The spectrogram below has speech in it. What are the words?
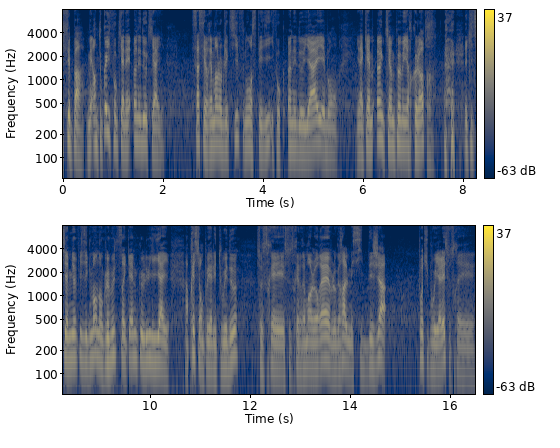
sais pas. Mais en tout cas, il faut qu'il y en ait un des deux qui aille. Ça, c'est vraiment l'objectif. Nous, on s'était dit, il faut qu'un des deux y aille. Et bon, il y en a quand même un qui est un peu meilleur que l'autre et qui tient mieux physiquement. Donc le but serait quand même que lui il y aille. Après, si on peut y aller tous les deux, ce serait, ce serait vraiment le rêve, le Graal. Mais si déjà, toi, tu pouvais y aller, ce serait,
